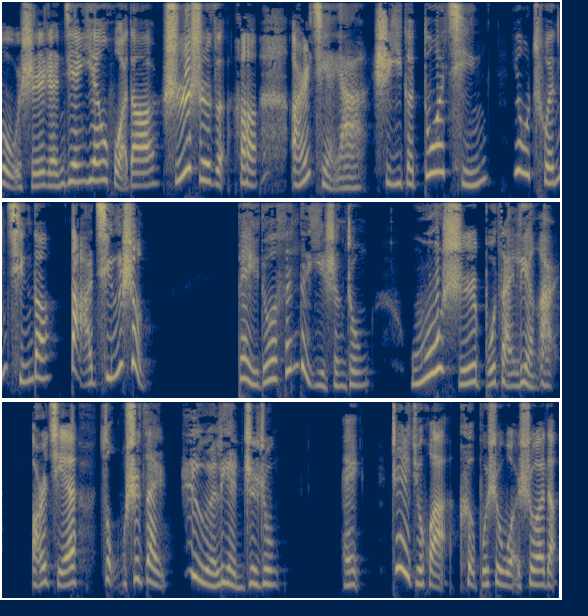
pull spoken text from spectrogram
不食人间烟火的石狮子，哈，而且呀，是一个多情又纯情的大情圣。贝多芬的一生中，无时不在恋爱，而且总是在热恋之中。哎，这句话可不是我说的，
